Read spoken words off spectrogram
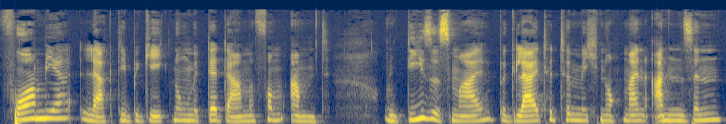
Vor mir lag die Begegnung mit der Dame vom Amt, und dieses Mal begleitete mich noch mein Ansinnen,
